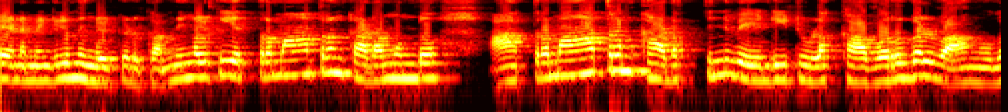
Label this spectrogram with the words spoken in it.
വേണമെങ്കിലും നിങ്ങൾക്ക് എടുക്കാം. നിങ്ങൾക്ക് എത്രമാത്രം കടമുണ്ടോ അത്രമാത്രം കടത്തിന് വേണ്ടിയിട്ടുള്ള കവറുകൾ വാങ്ങുക.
